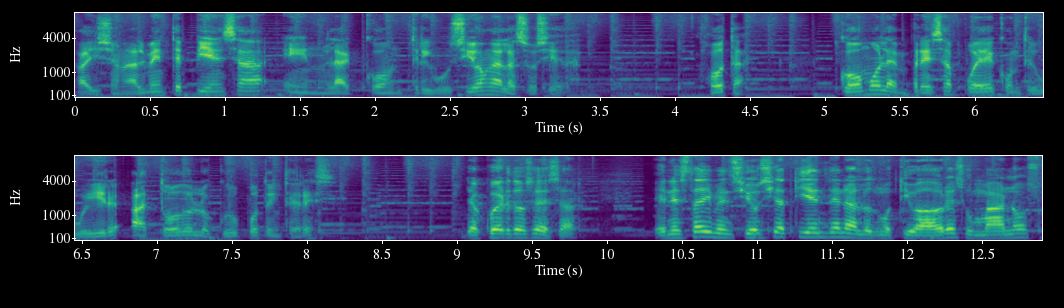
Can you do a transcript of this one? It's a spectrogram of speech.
Adicionalmente piensa en la contribución a la sociedad. J. ¿Cómo la empresa puede contribuir a todos los grupos de interés? De acuerdo, César. En esta dimensión se atienden a los motivadores humanos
